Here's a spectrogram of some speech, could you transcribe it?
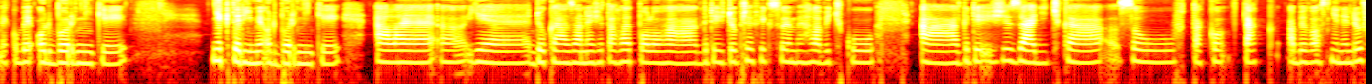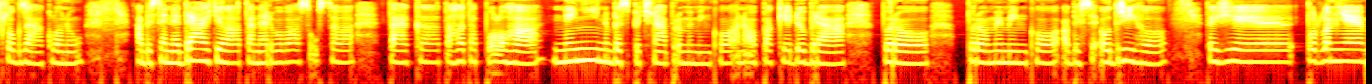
jakoby odborníky, některými odborníky, ale eh, je dokázané, že tahle poloha, když dobře fixujeme hlavičku a když zádička jsou v tako, tak, aby vlastně nedošlo k záklonu, aby se nedráždila ta nervová soustava, tak eh, tahle ta poloha není nebezpečná pro miminko a naopak je dobrá pro pro miminko, aby se odříhlo. Takže podle mě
